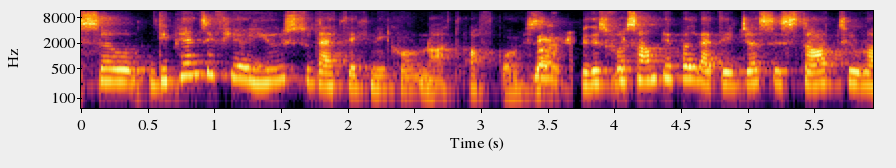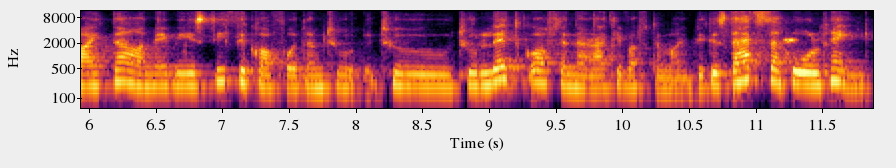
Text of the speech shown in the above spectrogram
so depends if you're used to that technique or not of course. Right. Because for some people that they just start to write down maybe it's difficult for them to to to let go of the narrative of the mind because that's the whole thing.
